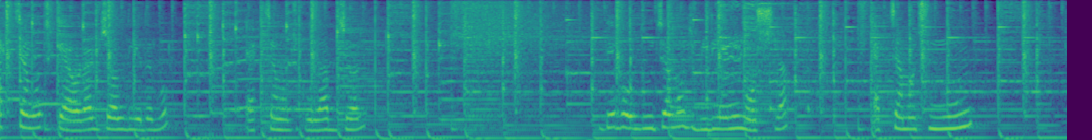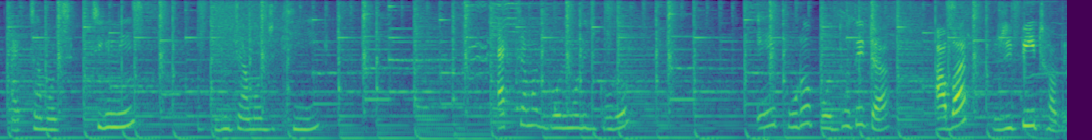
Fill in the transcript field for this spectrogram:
এক চামচ কেওড়ার জল দিয়ে দেব। এক চামচ গোলাপ জল। দেব দু চামচ বিরিয়ানি মশলা, এক চামচ নুন, এক চামচ চিনি, দু চামচ ঘি, এক চামচ গোলমরিচ গুঁড়ো। এই পুরো পদ্ধতিটা আবার রিপিট হবে।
